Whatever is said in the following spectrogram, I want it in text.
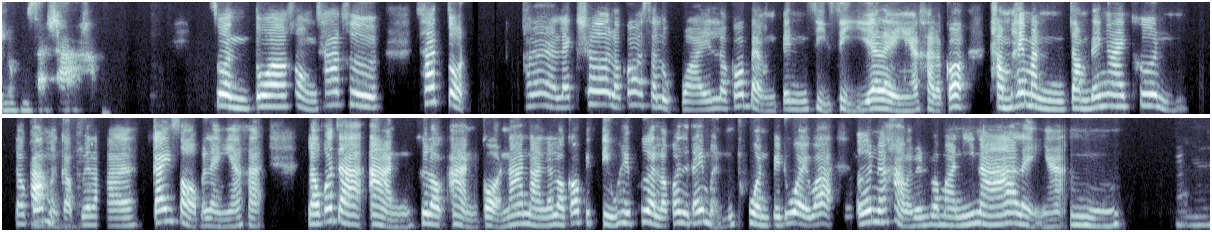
เหมือนคุณซาชาค่ะ ส่วนตัวของชาคือชาจดเขาเรียกอะไรเลคเชอร์แล้วก็สรุปไว้แล้วก็แบ่งเป็นสีสีๆอะไรอย่างเงี้ยค่ะ แล้วก็ทำให้มันจำได้ง่ายขึ้น แล้วก็ค่ะเหมือนกับเวลาใกล้สอบอะไรอย่างเงี้ยค่ะ เราก็จะอ่านคือเราอ่านก่อนหน้านั้น แล้วเราก็ไปติวให้เพื่อนเราก็จะได้เหมือนทวนไปด้วยว่า เออเนื้อหามันเป็นประมาณนี้นะอะไรอย่างเงี้ยอืมอืม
